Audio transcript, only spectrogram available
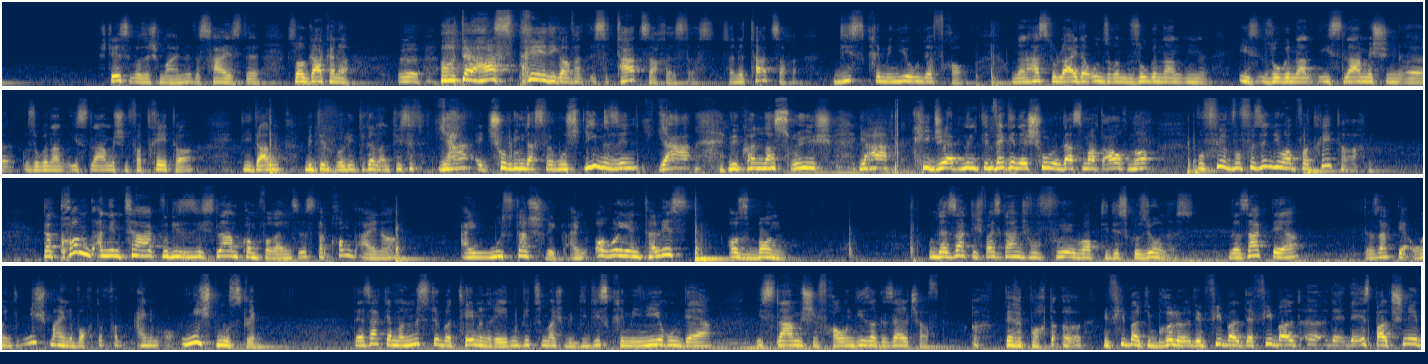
Stehst du, was ich meine? Das heißt, äh, soll gar keiner, äh, oh, der Hassprediger. Was ist Tatsache, ist das? Das ist eine Tatsache. Diskriminierung der Frau. Und dann hast du leider unseren sogenannten is, sogenannten islamischen, äh, sogenannten islamischen Vertreter, die dann mit den Politikern am Tisch sitzen. Ja, Entschuldigung, dass wir Muslime sind. Ja, wir können das ruhig. Ja, Hijab nimmt den weg in der Schule und das macht auch noch. Wofür, wofür sind die überhaupt Vertreter? Da kommt an dem Tag, wo diese Islamkonferenz ist, da kommt einer, ein Mustashrik, ein Orientalist aus Bonn. Und der sagt, ich weiß gar nicht, wofür überhaupt die Diskussion ist. Und da sagt er, da sagt der Orient, nicht meine Worte, von einem Nicht-Muslim. Der sagt ja, man müsste über Themen reden, wie zum Beispiel die Diskriminierung der islamischen Frau in dieser Gesellschaft. Der Reporter, äh, dem fiel bald die Brille, dem fiel bald, der fiel äh, der, der ist bald Schnee,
